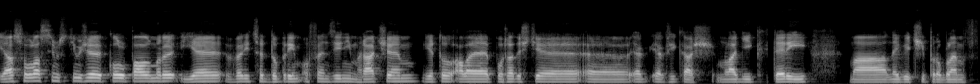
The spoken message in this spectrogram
Já souhlasím s tím, že Cole Palmer je velice dobrým ofenzivním hráčem, je to ale pořád ještě, eh, jak, jak říkáš, mladík, který má největší problém v,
